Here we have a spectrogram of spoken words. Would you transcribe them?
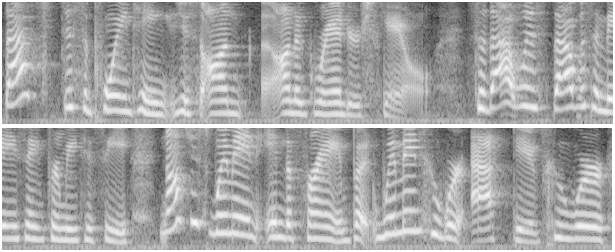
that's disappointing just on on a grander scale. So that was that was amazing for me to see. Not just women in the frame, but women who were active, who were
